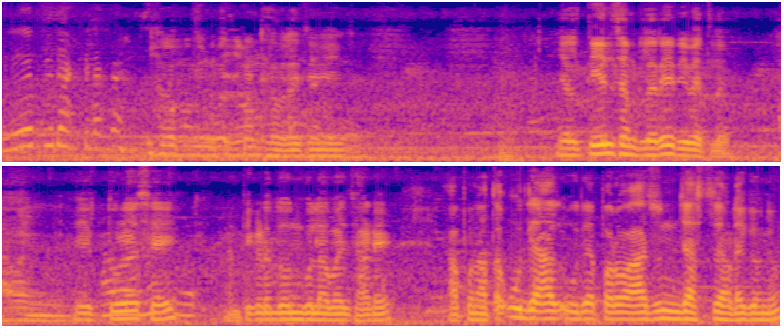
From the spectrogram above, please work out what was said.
लेप बी दाखवला का? पण ठेवलाय त्याने. याला तेल संपलं रे दिव्यातलं. हे तुळस आहे आणि तिकडे दोन गुलाबाचे झाड आहे. आपण आता उद्या आज उद्या परवा अजून जास्त झाडं घेऊन येऊ.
